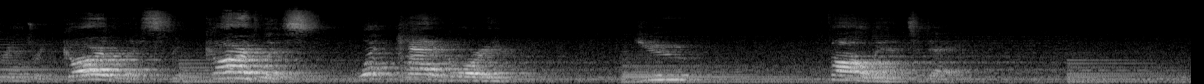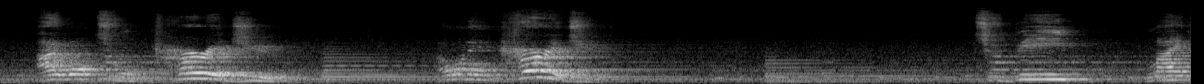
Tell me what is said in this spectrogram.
friends, regardless, regardless what category you fall in today, I want to encourage you I want to encourage you to be like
